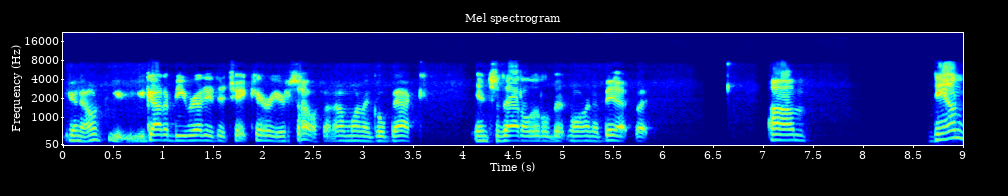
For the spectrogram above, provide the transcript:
you know, you, you got to be ready to take care of yourself. And I want to go back into that a little bit more in a bit. But um, Dan,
